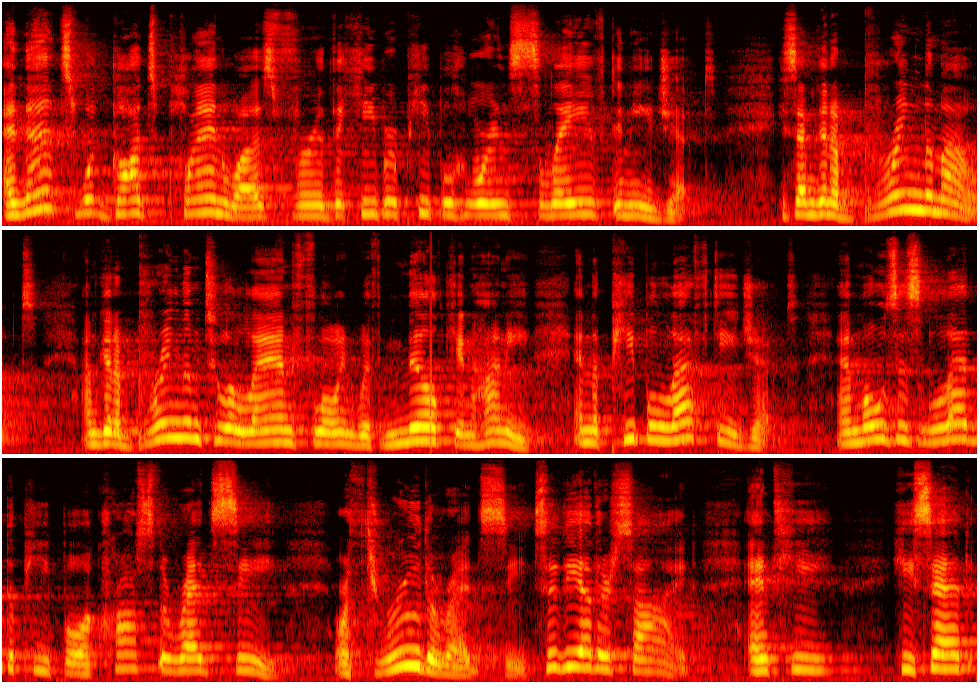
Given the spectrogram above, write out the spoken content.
And that's what God's plan was for the Hebrew people who were enslaved in Egypt. He said, I'm going to bring them out. I'm going to bring them to a land flowing with milk and honey. And the people left Egypt. And Moses led the people across the Red Sea or through the Red Sea to the other side. And he he said,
